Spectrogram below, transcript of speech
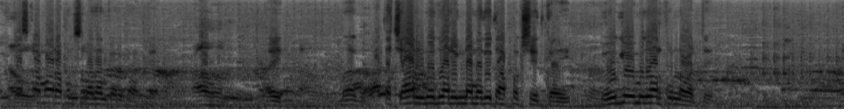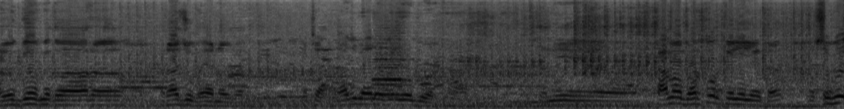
विकास कामावर आपण समाधानकारक आहात का? हो. आहेत मग आता चार उमेदवार रिंगणामध्ये तर अपक्ष आहेत काही. योग्य उमेदवार कोणला वाटतंय? योग्य उमेदवार राजू भया नवघरे अच्छा राजूभाई वगैरे योग्य वाटतं. त्यांनी कामं भरपूर केलेले आहेत. शिबिर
